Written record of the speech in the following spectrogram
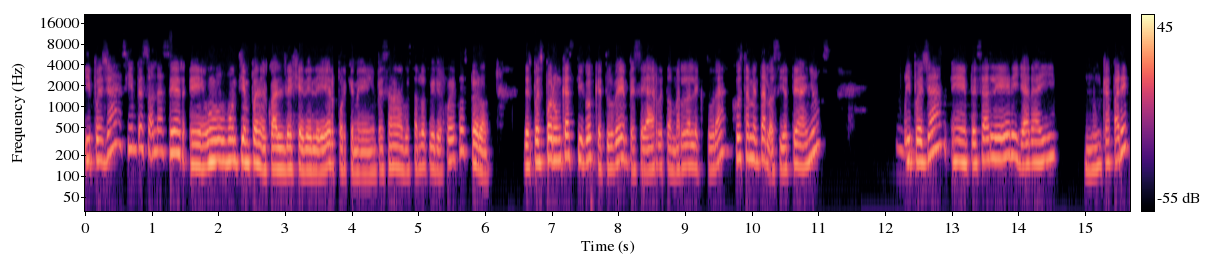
y pues ya así empezó a nacer. Eh, hubo un tiempo en el cual dejé de leer porque me empezaron a gustar los videojuegos, pero después por un castigo que tuve empecé a retomar la lectura justamente a los siete años. Y pues ya eh, empecé a leer y ya de ahí nunca paré.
